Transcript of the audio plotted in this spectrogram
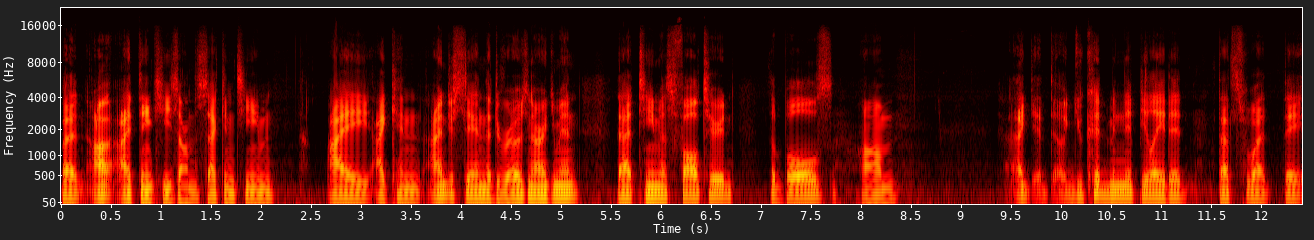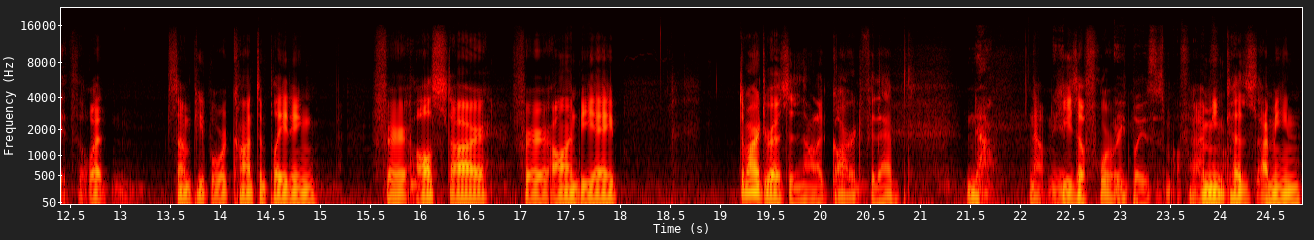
but I, I think he's on the second team. I I can I understand the DeRozan argument. That team has faltered. The Bulls, um, I you could manipulate it. That's what they what some people were contemplating for All Star for All NBA. DeMar DeRozan is not a guard for them. No. No, He- he's a forward. He plays the small forward. I mean, because I mean,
